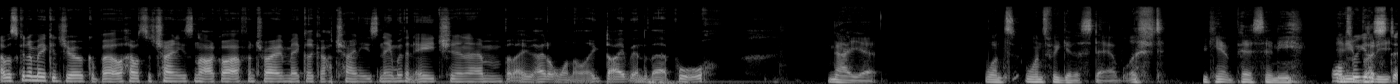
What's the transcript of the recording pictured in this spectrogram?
I was gonna make a joke about how it's a Chinese knockoff and try and make like a Chinese name with an H and an M, but I, I don't want to like dive into that pool. Not yet. Once once we get established, we can't piss any. Once we get Anybody-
